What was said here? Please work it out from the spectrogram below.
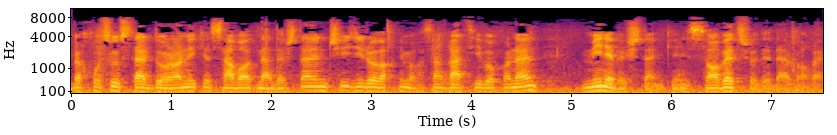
به خصوص در دورانی که سواد نداشتن چیزی رو وقتی می‌خواستن قطعی بکنن می نوشتن که این ثابت شده در واقع.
